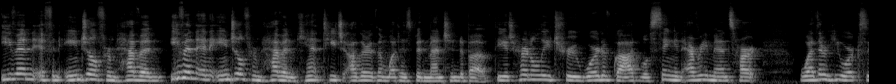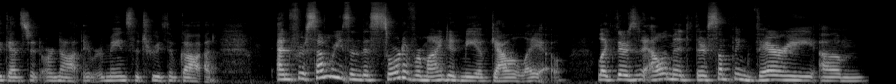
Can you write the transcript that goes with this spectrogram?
even if an angel from heaven, even an angel from heaven can't teach other than what has been mentioned above. The eternally true word of God will sing in every man's heart, whether he works against it or not. It remains the truth of God. And for some reason, this sort of reminded me of Galileo. Like there's an element, there's something very um,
